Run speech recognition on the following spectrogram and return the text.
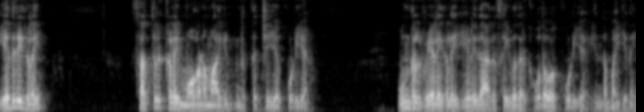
எதிரிகளை சத்துருக்களை மோகனமாகி நிற்கச் செய்யக்கூடிய உங்கள் வேலைகளை எளிதாக செய்வதற்கு உதவக்கூடிய இந்த மையினை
